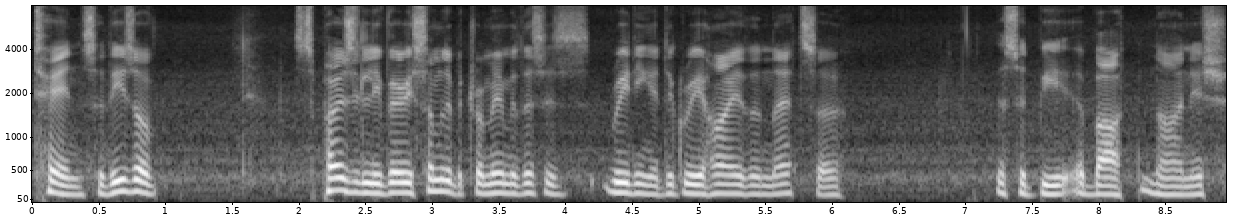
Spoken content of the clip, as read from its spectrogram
10 so these are supposedly very similar but remember this is reading a degree higher than that so this would be about 9ish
